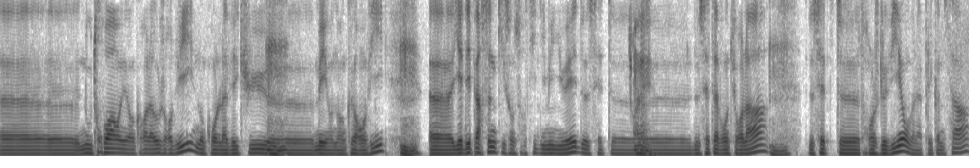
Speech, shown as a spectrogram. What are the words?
Euh, nous trois, on est encore là aujourd'hui, donc on l'a vécu, euh, mais on est encore en vie. Mhm. Il y a des personnes qui sont sorties diminuées de cette, de cette aventure-là, Mhm. de cette tranche de vie, on va l'appeler comme ça.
